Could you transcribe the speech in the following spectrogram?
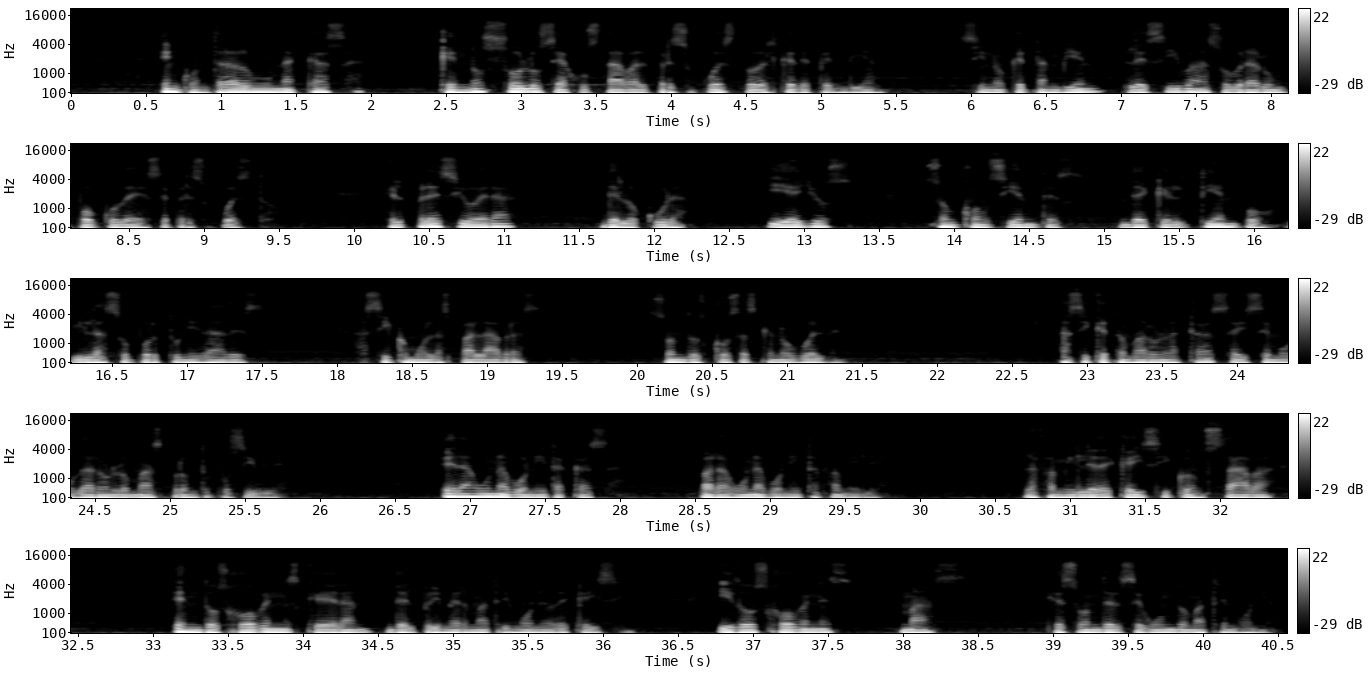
Encontraron una casa que no solo se ajustaba al presupuesto del que dependían, sino que también les iba a sobrar un poco de ese presupuesto. El precio era de locura y ellos son conscientes de que el tiempo y las oportunidades, así como las palabras, son dos cosas que no vuelven. Así que tomaron la casa y se mudaron lo más pronto posible. Era una bonita casa para una bonita familia. La familia de Casey constaba en dos jóvenes que eran del primer matrimonio de Casey y dos jóvenes más que son del segundo matrimonio.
